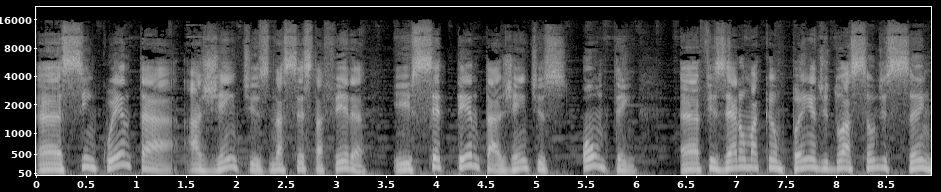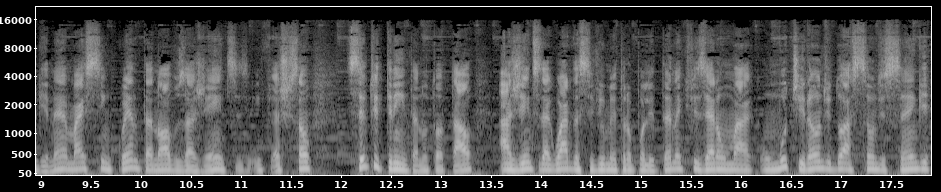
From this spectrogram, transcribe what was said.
Ah, 50 agentes na sexta-feira e 70 agentes ontem eh, fizeram uma campanha de doação de sangue, né? Mais 50 novos agentes, acho que são 130 no total, agentes da Guarda Civil Metropolitana que fizeram uma- um mutirão de doação de sangue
